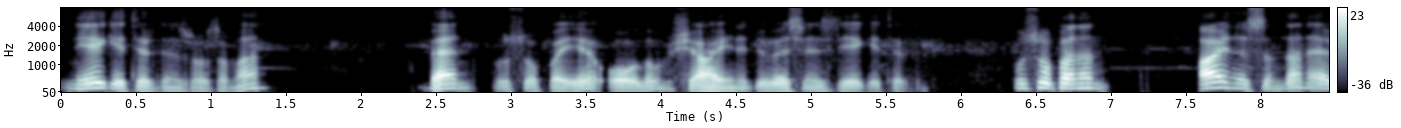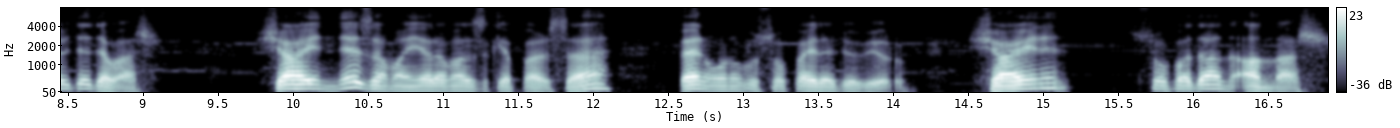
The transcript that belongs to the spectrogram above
niye getirdiniz o zaman? Ben bu sopayı oğlum Şahin'i dövesiniz diye getirdim. Bu sopanın aynısından evde de var. Şahin ne zaman yaramazlık yaparsa ben onu bu sopayla dövüyorum. Şahin'in sopadan anlar.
